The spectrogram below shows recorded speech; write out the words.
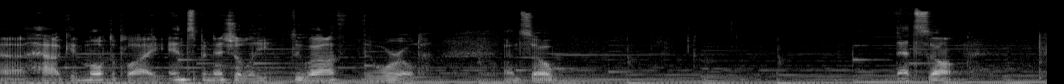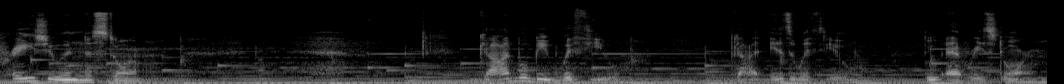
uh, how it can multiply exponentially throughout the world. And so that song, Praise You in the Storm. God will be with you. God is with you through every storm.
